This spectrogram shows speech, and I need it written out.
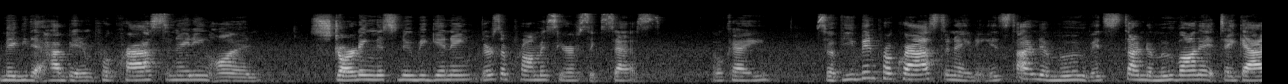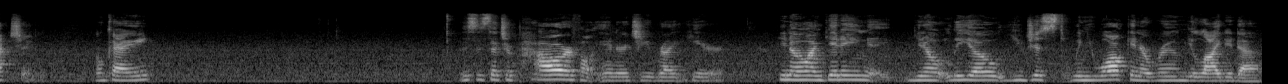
maybe that have been procrastinating on starting this new beginning, there's a promise here of success. Okay? So if you've been procrastinating, it's time to move. It's time to move on it, take action. Okay? This is such a powerful energy right here. You know, I'm getting, you know, Leo, you just, when you walk in a room, you light it up.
